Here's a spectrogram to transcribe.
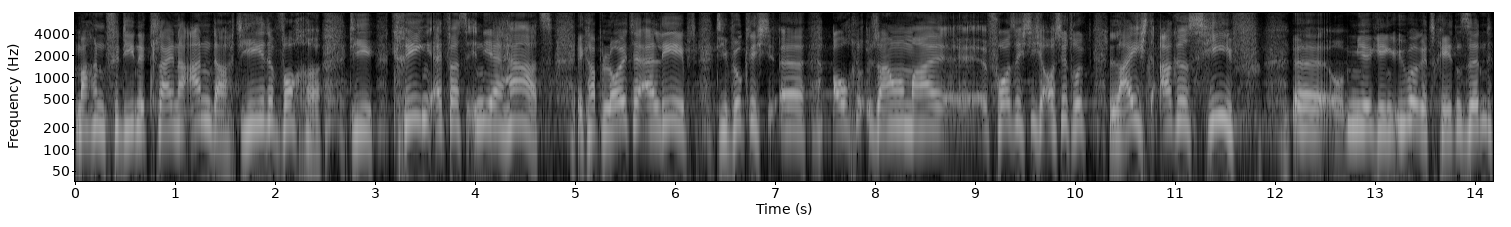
machen für die eine kleine Andacht jede Woche. Die kriegen etwas in ihr Herz. Ich habe Leute erlebt, die wirklich äh, auch, sagen wir mal, äh, vorsichtig ausgedrückt, leicht aggressiv äh, mir gegenübergetreten sind,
